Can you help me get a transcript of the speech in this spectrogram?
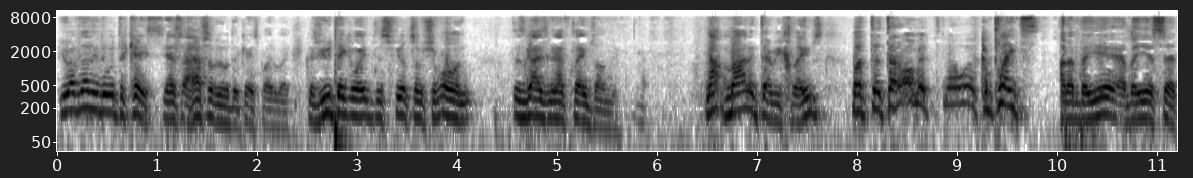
you have nothing to do with the case. Yes, I have something to do with the case, by the way. Because you take away this field from Shimon, this guy's going to have claims on me. Not monetary claims, but the taromet, you know, uh, complaints. Abaye, said,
